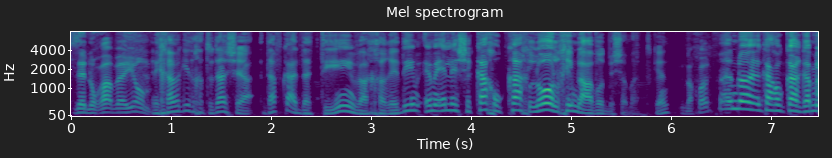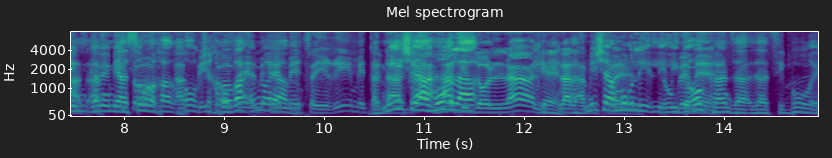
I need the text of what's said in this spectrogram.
זה נורא ואיום. אני חייב להגיד לך, אתה יודע שדווקא הדתיים והחרדים הם אלה שכך או כך לא הולכים לעבוד בשבת, כן? נכון? הם לא, כך או כך, גם אם, אז- גם אז אם יעשו פתאום- מחר אז חוק פתאום שחובה, הם, לא יעבדו. הם מציירים את הדאגה שאמור לה- הגדולה כן, לכלל אז עם מי ישראל. שאמור ל- נו, לדאוג. כאן זה, זה הציבור אה,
